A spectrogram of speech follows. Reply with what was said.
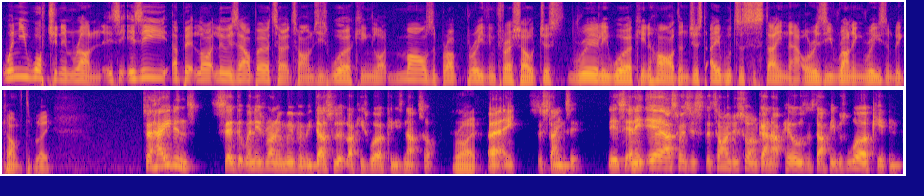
when you watching him run, is is he a bit like Luis Alberto at times? He's working like miles above breathing threshold, just really working hard and just able to sustain that, or is he running reasonably comfortably? So Hayden said that when he's running with him, he does look like he's working his nuts off, Right. uh, and he sustains it. It's and it, yeah, I suppose just the times we saw him going up hills and stuff, he was working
